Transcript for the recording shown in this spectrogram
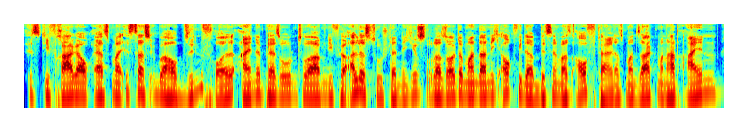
ist die Frage auch erstmal, ist das überhaupt sinnvoll, eine Person zu haben, die für alles zuständig ist? Oder sollte man da nicht auch wieder ein bisschen was aufteilen, dass man sagt, man hat einen,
